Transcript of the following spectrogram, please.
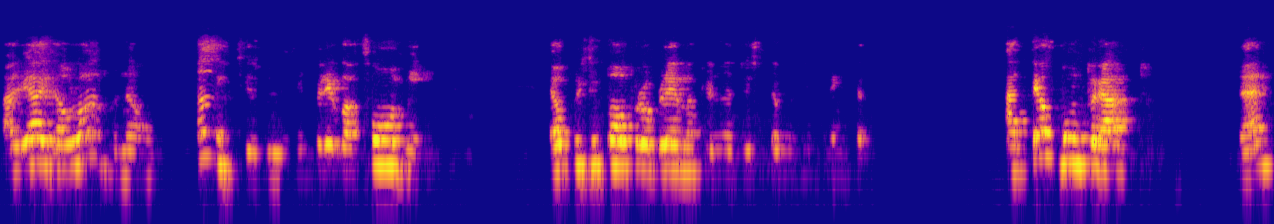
aliás, ao lado não, antes do desemprego, a fome é o principal problema que nós estamos enfrentando. Até o Bom Prato, né,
